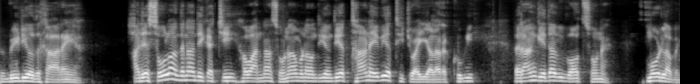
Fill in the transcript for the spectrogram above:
ਵੀਡੀਓ ਦਿਖਾ ਰਹੇ ਆ ਹਜੇ 16 ਦਿਨਾਂ ਦੀ ਕੱਚੀ, ਹਵਾਨਾ ਸੋਹਣਾ ਬਣਾਉਂਦੀ ਹੁੰਦੀ ਹੈ, ਥਣ ਇਹ ਵੀ ਹੱਥੀ ਚੁਆਈ ਵਾਲਾ ਰੱਖੂਗੀ। ਰੰਗ ਇਹਦਾ ਵੀ ਬਹੁਤ ਸੋਹਣਾ ਹੈ। ਮੋੜ ਲਾ ਬਾਈ।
